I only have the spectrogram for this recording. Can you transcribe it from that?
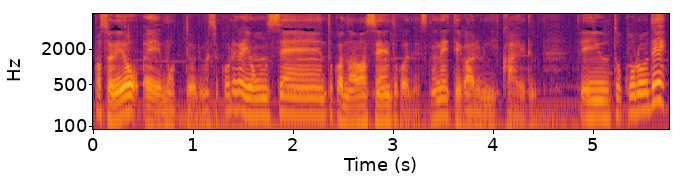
まあ、それを、え持っておりますこれが4000円とか7000円とかですかね手軽に買える。っていうところで、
